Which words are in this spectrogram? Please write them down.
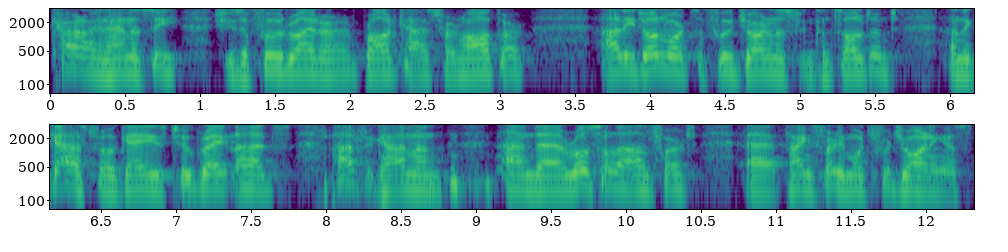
Caroline Hennessy. She's a food writer and broadcaster and author. Ali Dunworth's a food journalist and consultant, and the Gastro Gays, two great lads, Patrick Hanlon and uh, Russell Alford. Uh, thanks very much for joining us.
